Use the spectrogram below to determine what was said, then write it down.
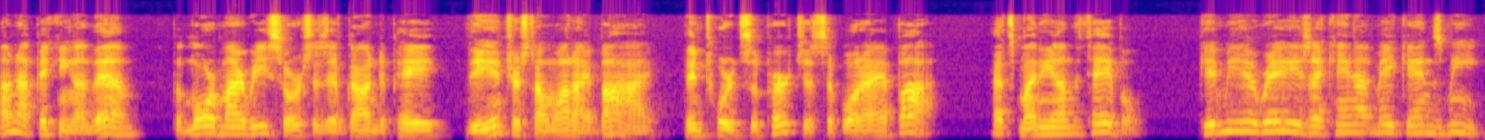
I'm not picking on them, but more of my resources have gone to pay the interest on what I buy than towards the purchase of what I have bought. That's money on the table. Give me a raise, I cannot make ends meet.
